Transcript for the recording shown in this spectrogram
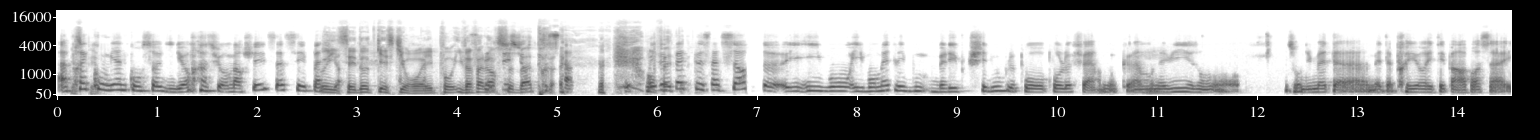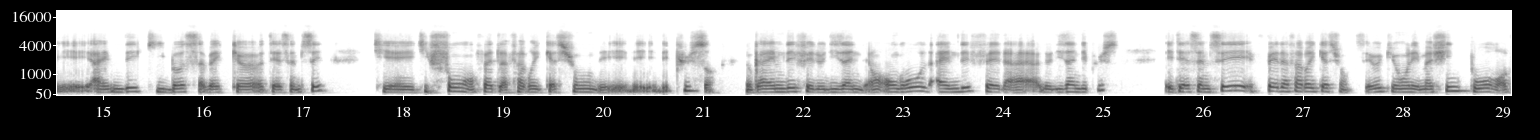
Après, combien de consoles il y aura sur le marché Ça, c'est pas Oui, c'est d'autres questions. Et pour, il va falloir se battre. Mais le fait que ça sorte, euh, ils vont, ils vont mettre les, les bouchées doubles pour, pour le faire. Donc, à mon mm. avis, ils ont, ils ont dû mettre, à, mettre la priorité par rapport à ça. Et AMD qui bosse avec euh, TSMC, qui, est, qui font en fait la fabrication des, des, puces. Donc AMD fait le design. En, gros, AMD fait le design des puces et TSMC fait la fabrication. C'est eux qui ont les machines pour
